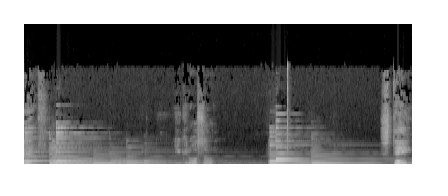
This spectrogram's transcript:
F. You could also stay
